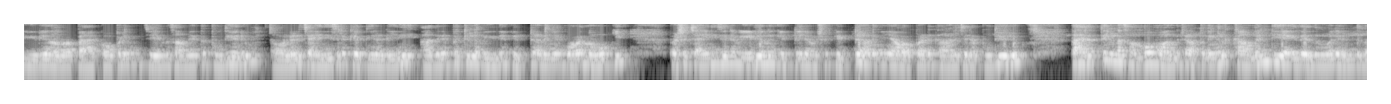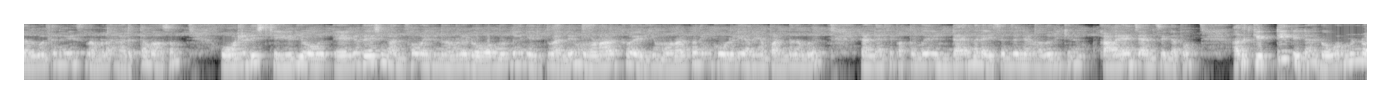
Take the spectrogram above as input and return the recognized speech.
വീഡിയോ നമ്മുടെ പാക്ക് ഓപ്പണിംഗ് ചെയ്യുന്ന സമയത്ത് പുതിയൊരു ഓൾറെഡി ചൈനീസിലൊക്കെ എത്തിയിട്ടുണ്ട്. ഇനി അതിനെപ്പറ്റിയുള്ള വീഡിയോ കിട്ടുകയാണെങ്കിൽ ഞാൻ കുറേ നോക്കി. പക്ഷേ ചൈനീസിന്റെ വീഡിയോ ഒന്നും കിട്ടിയില്ല. പക്ഷേ കിട്ടുകയാണെങ്കിൽ ഞാൻ ഉറപ്പായിട്ട് കാണിച്ചില്ല പുതിയൊരു തരത്തിലുള്ള സംഭവം വന്നിട്ടുണ്ട്. അപ്പോൾ നിങ്ങൾ കമന്റ് ചെയ്യുക ഇത് ഇതുപോലെ ഉണ്ടെന്ന് അതുപോലെ തന്നെ guys നമ്മുടെ അടുത്ത മാസം ഓൾറെഡി സ്റ്റേഡിയം ഏകദേശം കൺഫേം ആയിട്ടുണ്ട്. നമ്മുടെ ഡോർമുണ്ട് തന്നെ ആയിരിക്കും. അല്ലെങ്കിൽ മൊണാക്കോ ആയിരിക്കും. മൊണാക്കോ നിങ്ങൾക്ക് ഓൾറെഡി അറിയാം. പണ്ട് നമ്മൾ രണ്ടായിരത്തി പത്തൊമ്പതിൽ ഉണ്ടായിരുന്ന ലൈസൻസ് തന്നെയാണ്. അതൊരിക്കലും കളയാൻ ചാൻസ് ഇല്ല. അപ്പം അത് കിട്ടിയിട്ടില്ല. ഡോർമുണ്ട്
